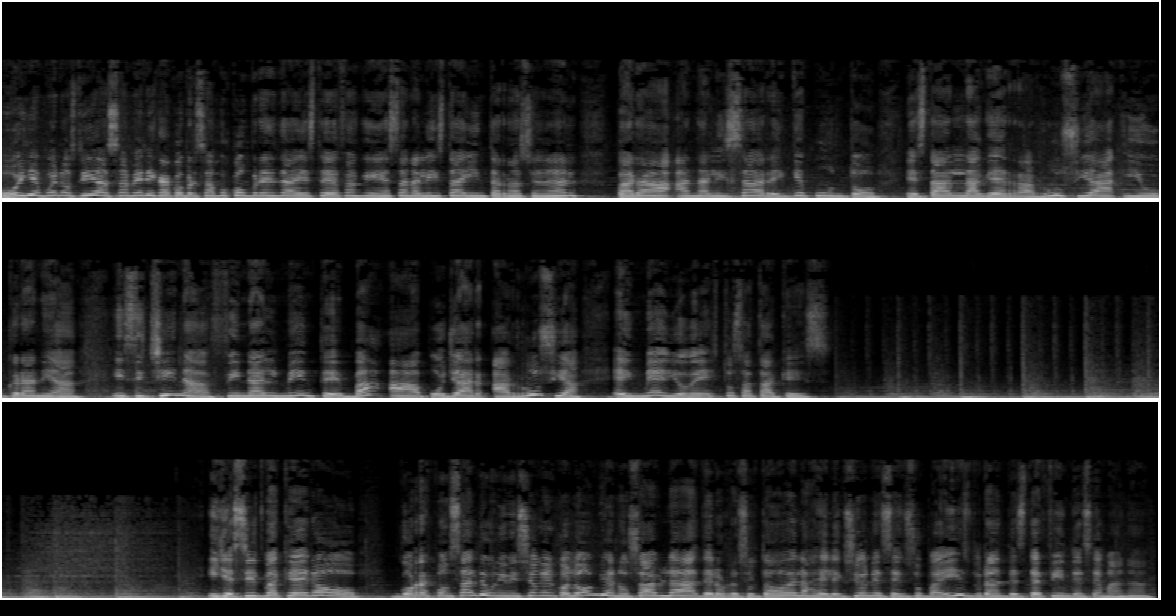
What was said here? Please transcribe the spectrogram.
Hoy en Buenos Días América conversamos con Brenda Estefan, quien es analista internacional, para analizar en qué punto está la guerra Rusia y Ucrania y si China finalmente va a apoyar a Rusia en medio de estos ataques. Y Yesid Vaquero, corresponsal de Univisión en Colombia, nos habla de los resultados de las elecciones en su país durante este fin de semana.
